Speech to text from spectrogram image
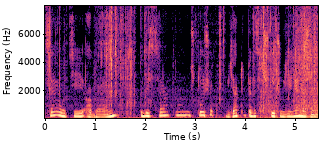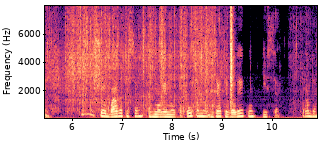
це оці АБМ 50 штучок. Як тут 50 штучок є, я не знаю. Ну, що бавитися з малими упаковками, взяти велику і все. Правда?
